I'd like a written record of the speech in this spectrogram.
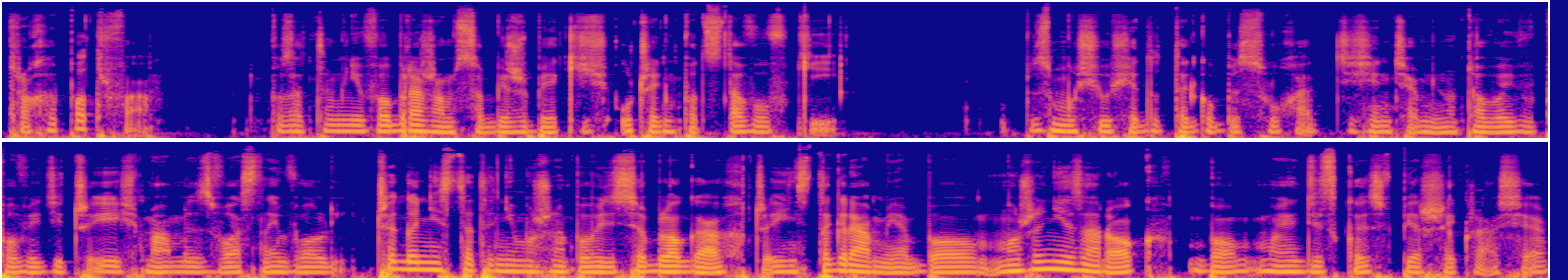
trochę potrwa. Poza tym nie wyobrażam sobie, żeby jakiś uczeń podstawówki zmusił się do tego, by słuchać 10-minutowej wypowiedzi czyjejś mamy z własnej woli. Czego niestety nie można powiedzieć o blogach czy Instagramie, bo może nie za rok, bo moje dziecko jest w pierwszej klasie,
